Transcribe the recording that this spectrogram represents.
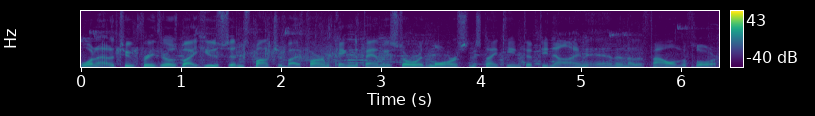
One out of two free throws by Houston, sponsored by Farm King, the family store with more since 1959, and another foul on the floor.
